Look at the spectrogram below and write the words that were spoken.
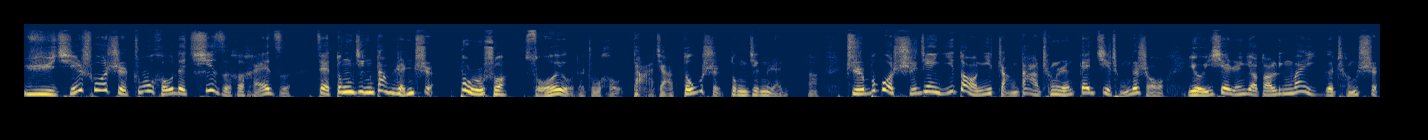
与其说是诸侯的妻子和孩子在东京当人质，不如说所有的诸侯大家都是东京人啊。只不过时间一到，你长大成人该继承的时候，有一些人要到另外一个城市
